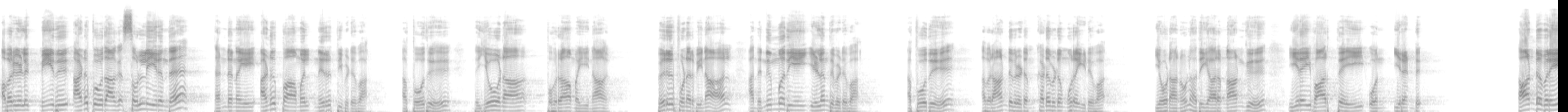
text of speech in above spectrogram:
அவர்களுக்கு மீது அனுப்புவதாக சொல்லியிருந்த தண்டனையை அனுப்பாமல் நிறுத்திவிடுவார் அப்போது இந்த யோனா பொறாமையினால் வெறுப்புணர்வினால் அந்த நிம்மதியை இழந்து விடுவார் அப்போது அவர் ஆண்டவரிடம் கடவுளிடம் முறையிடுவார் யோனா நூல் அதிகாரம் நான்கு இறை வார்த்தை ஒன் இரண்டு. ஆண்டவரே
